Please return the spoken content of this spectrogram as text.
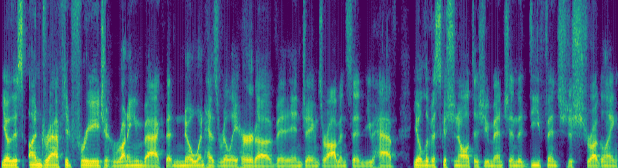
you know this undrafted free agent running back that no one has really heard of in, in James Robinson. You have you know Laviska Shenault as you mentioned, the defense just struggling.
